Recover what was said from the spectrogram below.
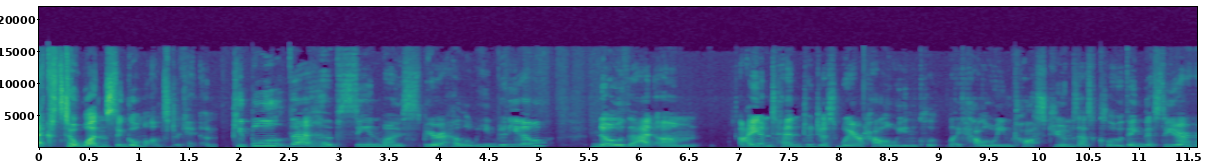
Next to one single monster can. People that have seen my Spirit Halloween video know that um I intend to just wear Halloween like Halloween costumes as clothing this year.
